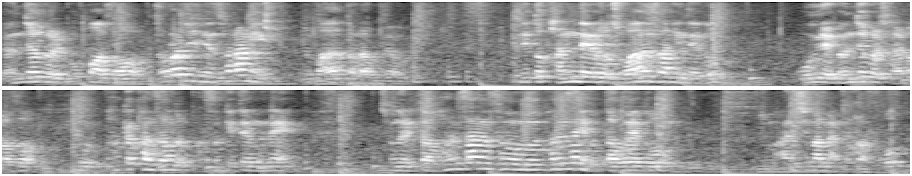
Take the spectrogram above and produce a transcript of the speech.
면접을 못 봐서 떨어지는 사람이 좀 많았더라고요. 근데 또 반대로 저환산인데도 오히려 면접을 잘 봐서 또 합격한 사람들 봤었기 때문에 저는 일단 환산수 환산이 높다고 해도 좀 안심하면 안 될 것 같고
